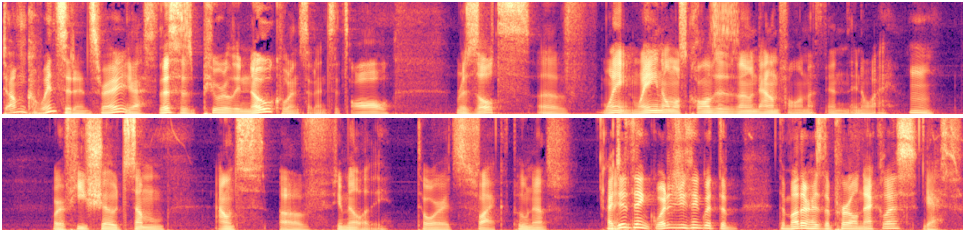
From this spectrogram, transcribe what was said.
dumb coincidence, right? Yes, this is purely no coincidence. It's all results of Wayne. Wayne almost causes his own downfall in a, in, in a way. Hmm. Where if he showed some ounce of humility towards Fleck, who knows? I did think. What did you think with the the mother has the pearl necklace, Yes.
